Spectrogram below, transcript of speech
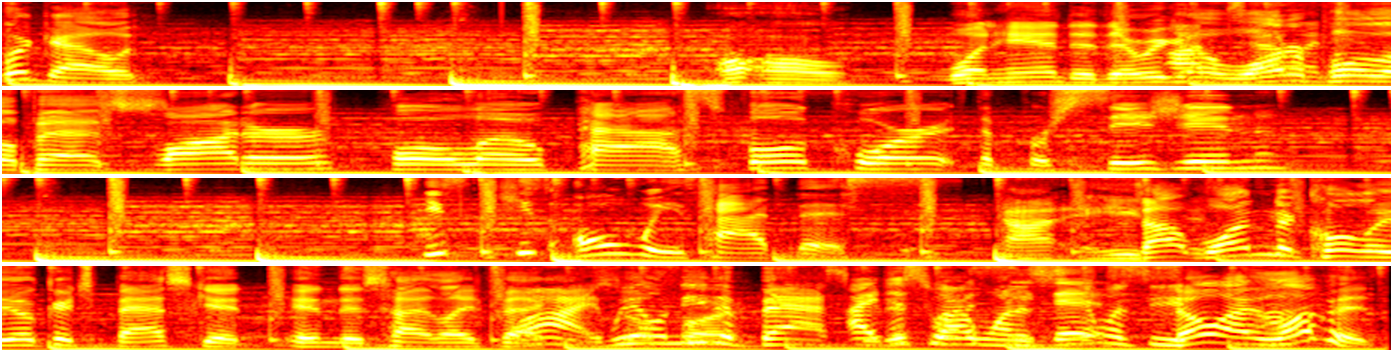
Look out. Uh oh. One-handed. There we go. I'm Water telling you. polo pass. Water polo pass, full court, the precision. He's he's always had this. Uh, he's Not one Nikola Jokic basket in this highlight package. Why? We don't far. need a basket. I This just is what I wanna see see. This. see. No, I love it.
